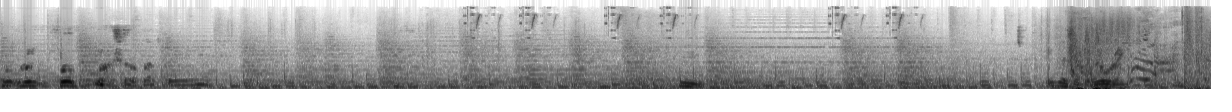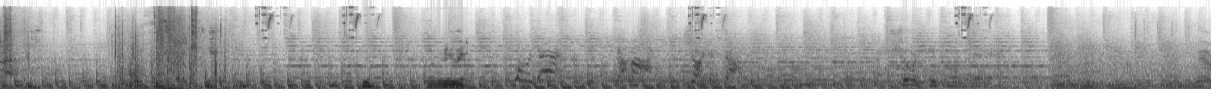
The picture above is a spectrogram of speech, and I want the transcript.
Full room full of books. Oh, what's going on? Hmm. You guys are boring. really. What was that? Come on, show yourself. Sure came from over there. Where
